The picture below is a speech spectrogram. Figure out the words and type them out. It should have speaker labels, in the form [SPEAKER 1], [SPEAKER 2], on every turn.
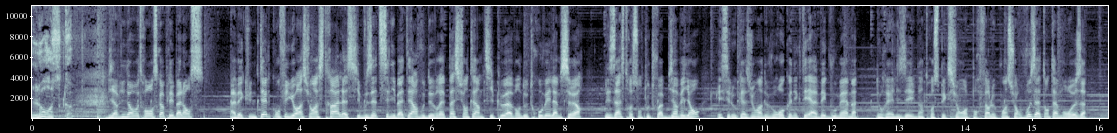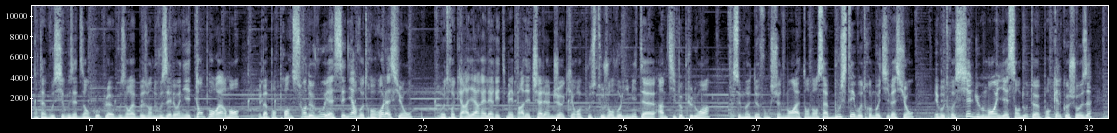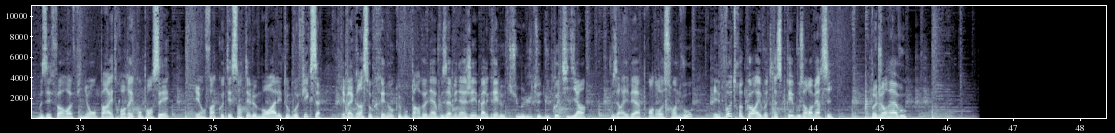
[SPEAKER 1] L'horoscope.
[SPEAKER 2] Bienvenue dans votre horoscope les balances. Avec une telle configuration astrale, si vous êtes célibataire, vous devrez patienter un petit peu avant de trouver l'âme sœur. Les astres sont toutefois bienveillants et c'est l'occasion hein, de vous reconnecter avec vous-même, de réaliser une introspection pour faire le point sur vos attentes amoureuses. Quant à vous, si vous êtes en couple, vous aurez besoin de vous éloigner temporairement et ben pour prendre soin de vous et assainir votre relation. Votre carrière est rythmée par des challenges qui repoussent toujours vos limites euh, un petit peu plus loin. Ce mode de fonctionnement a tendance à booster votre motivation et votre ciel du moment y est sans doute pour quelque chose. Vos efforts finiront par être récompensés. Et enfin côté santé, le moral est au beau fixe. Et ben grâce au créneau que vous parvenez à vous aménager malgré le tumulte du quotidien, vous arrivez à prendre soin de vous et votre corps et votre esprit vous en remercient. Bonne journée à vous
